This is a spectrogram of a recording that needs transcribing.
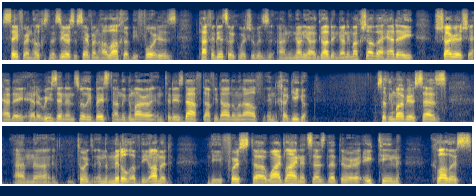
Sefer and Hilchas Naziris, a Sefer and Halacha, before his Pachad Yitzchak, which was on Inani Agad and Inani Machshava, had a shirish, had a had a reason, and it's really based on the Gemara in today's Daf, Daf Yidad and Alf in Chagiga. So the Gemara here says, on uh, towards in the middle of the Amud, the first uh, wide line, it says that there were 18 klalis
